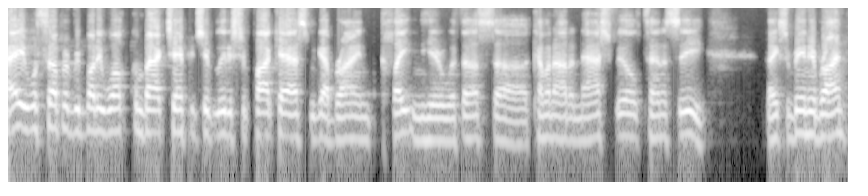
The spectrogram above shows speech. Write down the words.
Hey, what's up, everybody? Welcome back, Championship Leadership Podcast. We got Brian Clayton here with us, uh, coming out of Nashville, Tennessee. Thanks for being here, Brian.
